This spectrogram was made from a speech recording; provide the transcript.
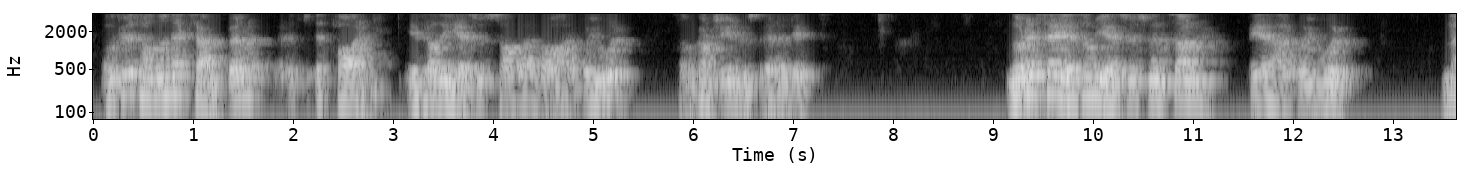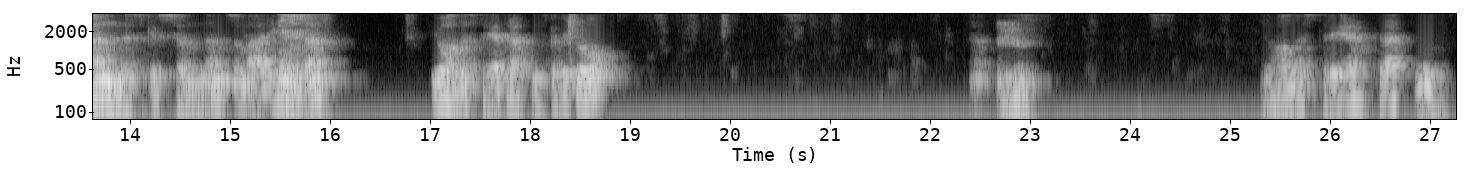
Og Nå kan vi ta noen eksempel, et, et par fra det Jesus sa da han var her på jord, som kanskje illustrerer litt. Når det sies om Jesus mens han er her på jord, menneskesønnen som er i himmelen Johannes 3, 13 skal vi slå opp. Johannes 3, 13.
